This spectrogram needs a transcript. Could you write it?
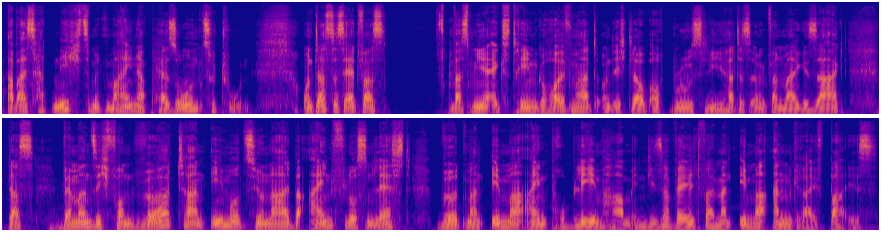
Aber es hat nichts mit meiner Person zu tun. Und das ist etwas, was mir extrem geholfen hat, und ich glaube auch Bruce Lee hat es irgendwann mal gesagt, dass wenn man sich von Wörtern emotional beeinflussen lässt, wird man immer ein Problem haben in dieser Welt, weil man immer angreifbar ist.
